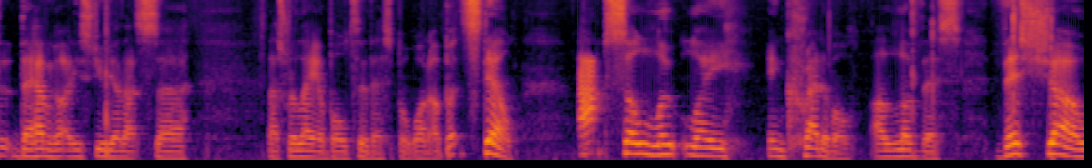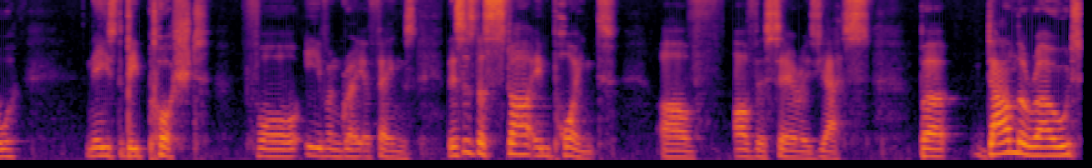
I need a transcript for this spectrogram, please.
th- they haven't got any studio that's uh, that's relatable to this, but what? But still, absolutely incredible. I love this. This show needs to be pushed for even greater things. This is the starting point of of this series, yes. But down the road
